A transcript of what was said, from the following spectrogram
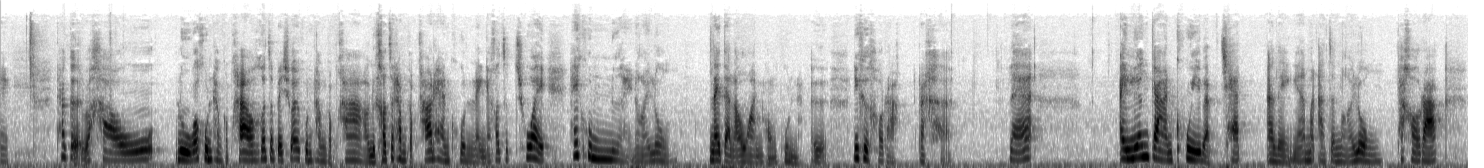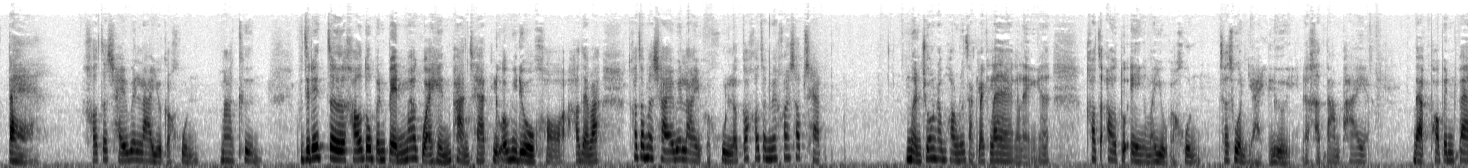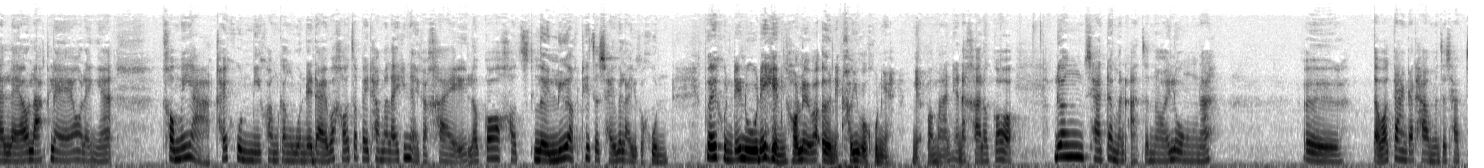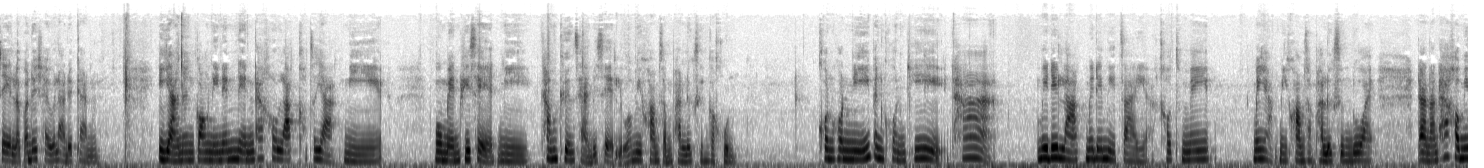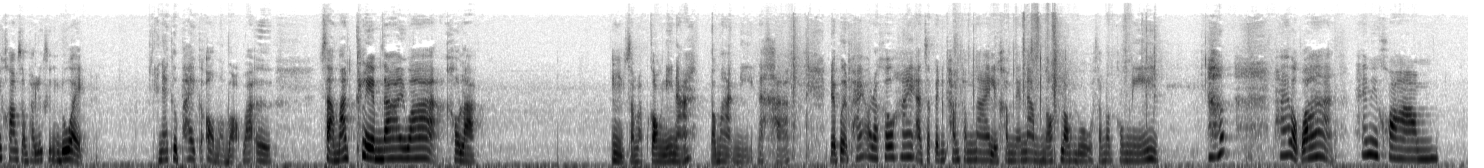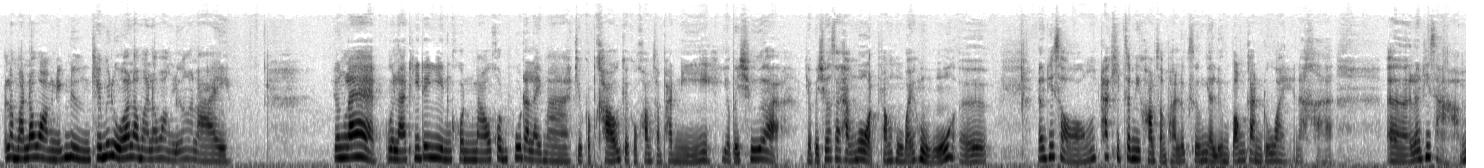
ถ้าเกิดว่าเขารู้ว่าคุณทำกับข้าวเขาก็จะไปช่วยคุณทำกับข้าว หรือเขาจะทำกับข้าวแทนคุณอะไรเงี้ยเขาจะช่วยให้คุณเหนื่อยน้อยลง ในแต่ละวันของคุณอะเออ นี่คือเขารักนะคะ และไอเรื่องการคุยแบบแชทอะไรเงี้ยมันอาจจะน้อยลง ถ้าเขารัก แต่เขาจะใช้เวลาอยู่กับคุณมากขึ้น คุณจะได้เจอเขาตัวเป็นๆมากกว่าเห็นผ่านแชทหรือว่าวิดีโอคอลเข้าใจปะเขาจะมาใช้เวลาอยู่กับคุณ แล้วก็เขาจะไม่ค่อยชอบแชท เหมือนช่วงทำความรู้จักแรก ๆ อะไรเงี้ยเขาจะเอาตัวเองมาอยู่กับคุณซะส่วนใหญ่เลยนะคะ ตามไพ่อะแบบพอเป็นแฟนแล้วรักแล้วอะไรเงี้ยเขาไม่อยากให้คุณมีความกังวลใด ๆ ว่าเขาจะไปทำอะไรที่ไหนกับใคร แล้วก็เขาเลยเลือกที่จะใช้เวลาอยู่กับคุณ เพื่อให้คุณได้รู้ได้เห็นเขาเลยว่าเออเนี่ยเขาอยู่กับคุณไงเนี่ยประมาณเนี้ยนะคะ แล้วก็เรื่องแชทแต่มันอาจจะน้อยลงนะเออแต่ว่าการกระทำมันจะชัดเจนแล้วก็ได้ใช้เวลาด้วยกัน อีกอย่างหนึ่งกองนี้เน้นๆ ถ้าเขารักเขาจะอยากมีโมเมนต์พิเศษ มีค่ำคืนแสนพิเศษ หรือว่ามีความสัมพันธ์ลึกซึ้งกับคุณ คนคนนี้เป็นคนที่ถ้าไม่ได้รักไม่ได้มีใจอะเขาจะไม่ไม่อยากมีความสัมพันธ์ลึกซึ้งด้วย ดังนั้นถ้าเขามีความสัมพันธ์ลึกซึ้งด้วยอันนี้คือไพ่ก็ออกมาบอกว่า เออ สามารถเคลมได้ว่าเขารัก สำหรับกองนี้นะ ประมาณนี้นะคะ เดี๋ยวเปิดไพ่ Oracle ให้อาจจะเป็นคำทำนายหรือคำแนะนำเนาะลองดูสำหรับกองนี้ไพ่บอกว่าให้มีความระมัดระวังนิดนึง เคไม่รู้ว่าเรามาระวังเรื่องอะไร เรื่องแรกเวลาที่ได้ยินคนเมาส์คนพูดอะไรมา เกี่ยวกับเขาเกี่ยวกับความสัมพันธ์นี้ อย่าไปเชื่อ อย่าไปเชื่อซะทั้งหมด ฟังหูไว้หู เออ เรื่องที่สองถ้าคิดจะมีความสัมพันธ์ลึกซึ้งอย่าลืมป้องกันด้วยนะคะเออเรื่องที่สาม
